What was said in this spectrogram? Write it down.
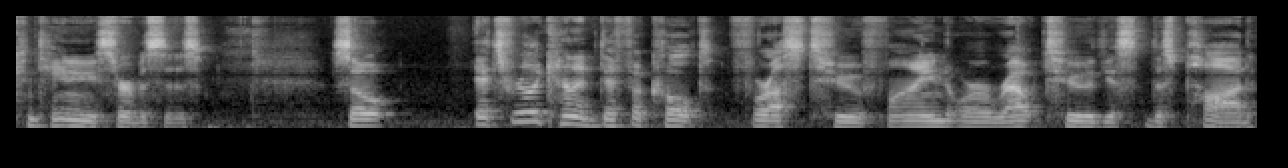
contain any services. So it's really kind of difficult for us to find or route to this, this pod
